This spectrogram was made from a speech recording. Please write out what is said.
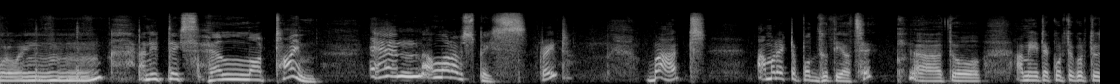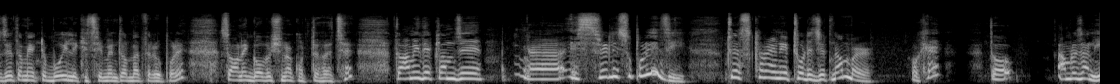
করো। And it takes hell lot time and lot of space right but আমার একটা পদ্ধতি আছে। তো আমি এটা করতে করতে, যেহেতু আমি একটা বই লিখেছি মেন্টাল ম্যাথের উপরে সো অনেক গবেষণা করতে হয়েছে। তো আমি দেখলাম যে it's really super easy to square any two digit number okay তো আমরা জানি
